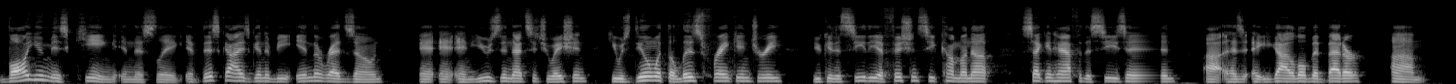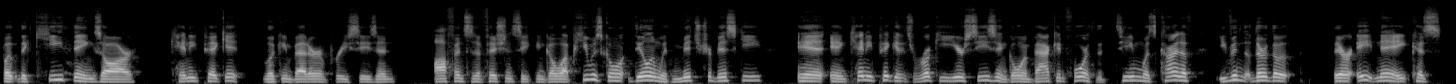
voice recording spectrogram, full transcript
volume is king in this league. If this guy is going to be in the red zone, and, and, used in that situation. He was dealing with the Lisfranc injury. You can see the efficiency coming up. Second half of the season, uh, has he got a little bit better. Um, but the key things are Kenny Pickett looking better in preseason. Offensive efficiency can go up. He was going dealing with Mitch Trubisky and, and Kenny Pickett's rookie year season going back and forth. The team was kind of even they're the they're eight and eight because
